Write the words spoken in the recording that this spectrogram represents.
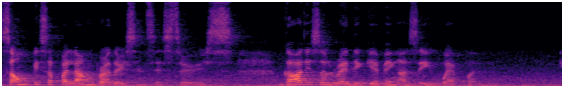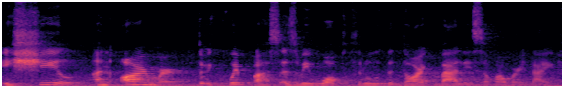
Sa umpisa pa lang, brothers and sisters, God is already giving us a weapon, a shield, an armor to equip us as we walk through the dark valleys of our life.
